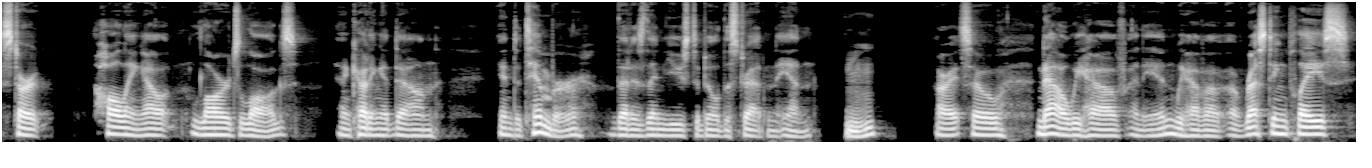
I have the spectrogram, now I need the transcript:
start hauling out large logs and cutting it down into timber that is then used to build the Stratton Inn. hmm All right, so now we have an inn, we have a, a resting place,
